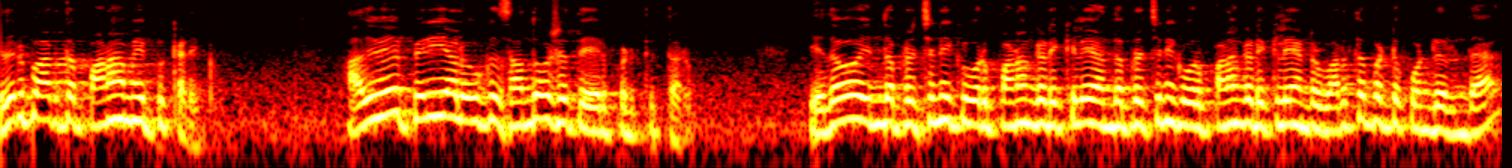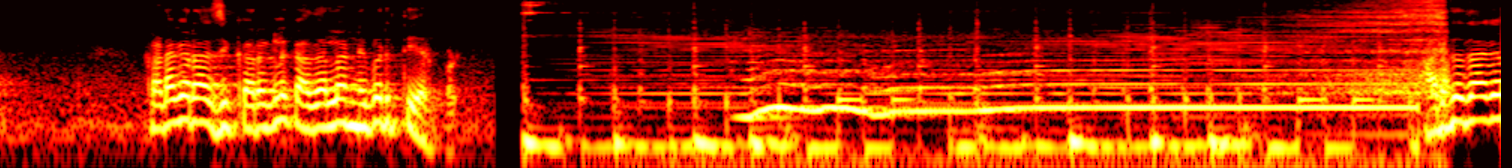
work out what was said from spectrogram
எதிர்பார்த்த பண அமைப்பு கிடைக்கும். அதுவே பெரிய அளவுக்கு சந்தோஷத்தை ஏற்படுத்தி தரும். ஏதோ இந்த பிரச்சனைக்கு ஒரு பணம் கிடைக்கலே அந்த பிரச்சனைக்கு ஒரு பணம் கிடைக்கலே என்று வருத்தப்பட்டு கொண்டிருந்த கடகராசிக்காரர்களுக்கு அதெல்லாம் நிவர்த்தி ஏற்படும். அடுத்ததாக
